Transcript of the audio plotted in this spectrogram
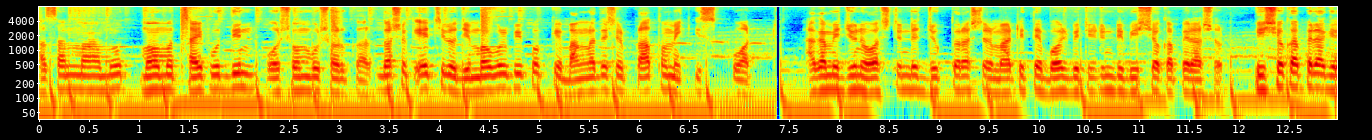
হাসান মাহমুদ, মোহাম্মদ সাইফুদ্দিন ও শম্ভু সরকার। দর্শক, এ ছিল জিম্বাবুর বিপক্ষে বাংলাদেশের প্রাথমিক স্কোয়াড। আগামী জুনে ওয়েস্ট ইন্ডিজ যুক্তরাষ্ট্রের মাটিতে বসবে টি টোয়েন্টি বিশ্বকাপের আসর। বিশ্বকাপের আগে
